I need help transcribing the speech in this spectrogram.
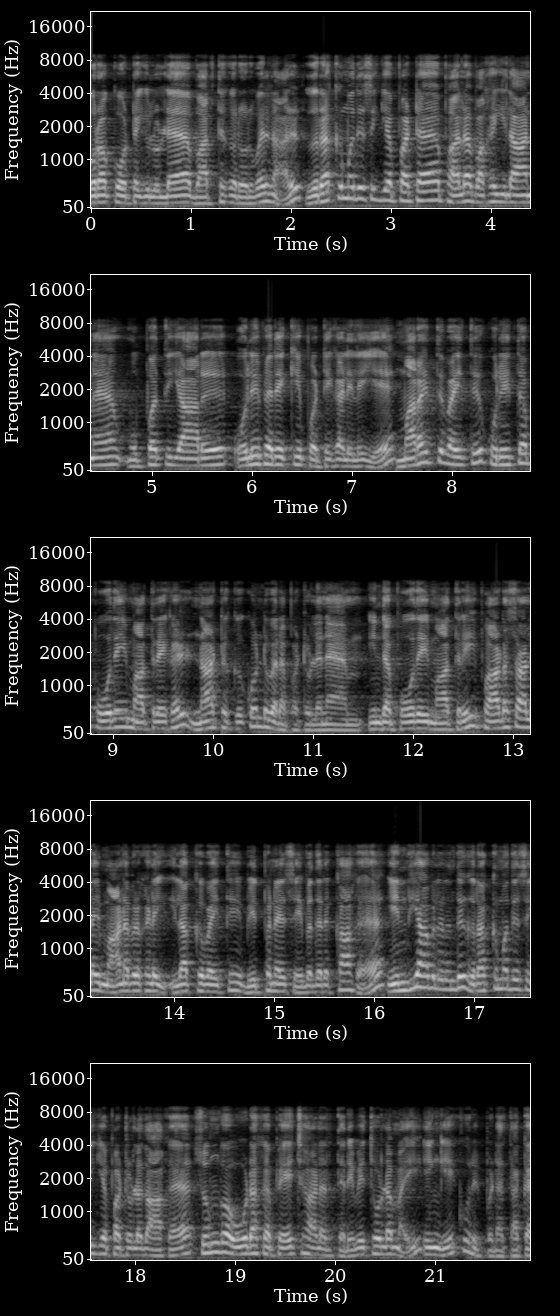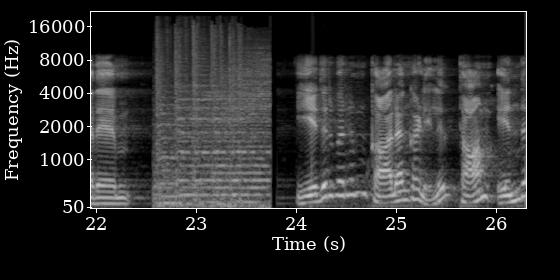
புறக்கோட்டையில் உள்ள வர்த்தகர் ஒருவரினால் இறக்குமதி செய்யப்பட்ட பல வகையிலான முப்பத்தி ஆறு ஒலிபெருக்கி பெட்டிகளிலேயே மறைத்து வைத்து குறித்த போதை மாத்திரைகள் நாட்டுக்கு கொண்டு வரப்பட்டுள்ளன இந்த போதை மாத்திரை பாடசாலை மாணவர்களை இலக்கு வைத்து விற்பனை செய்வதற்காக இந்தியாவிலிருந்து இறக்குமதி செய்யப்பட்டுள்ளதாக சுங்க ஊடக பேச்சாளர் தெரிவித்துள்ளமை இங்கே குறிப்பிடத்தக்கது. எதிர்வரும் காலங்களில் தாம் எந்த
